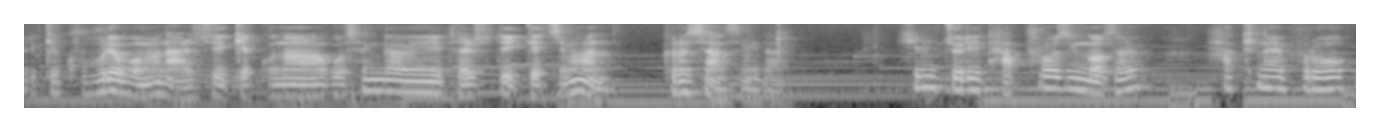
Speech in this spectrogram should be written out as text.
이렇게 구부려 보면 알 수 있겠구나 하고 생각이 될 수도 있겠지만 그렇지 않습니다. 힘줄이 다 풀어진 것을 하키나이프로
